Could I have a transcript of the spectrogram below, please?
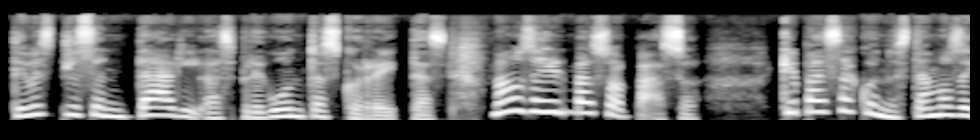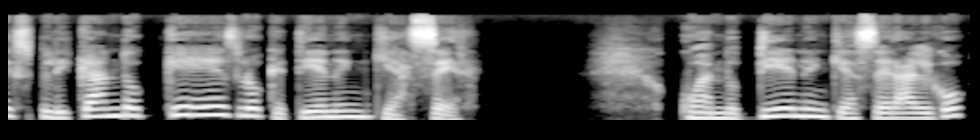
debes presentar las preguntas correctas. Vamos a ir paso a paso. ¿Qué pasa cuando estamos explicando qué es lo que tienen que hacer? Cuando tienen que hacer algo,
